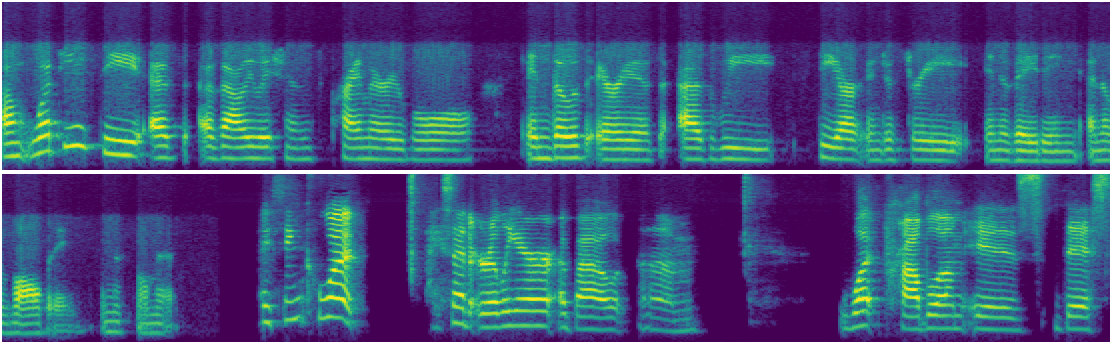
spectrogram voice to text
Um, what do you see as evaluation's primary role in those areas as we see our industry innovating and evolving in this moment? I think what I said earlier about um, what problem is this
